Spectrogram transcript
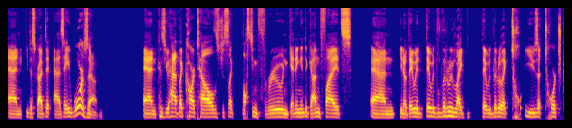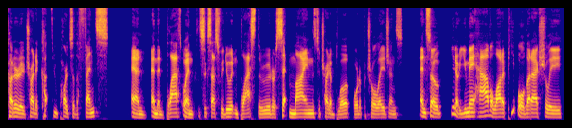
and he described it as a war zone. And because you had like cartels just like busting through and getting into gunfights, and you know they would they would literally like they would literally like to- use a torch cutter to try to cut through parts of the fence and and then blast and successfully do it and blast through it or set mines to try to blow up border patrol agents. And so you know you may have a lot of people that actually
